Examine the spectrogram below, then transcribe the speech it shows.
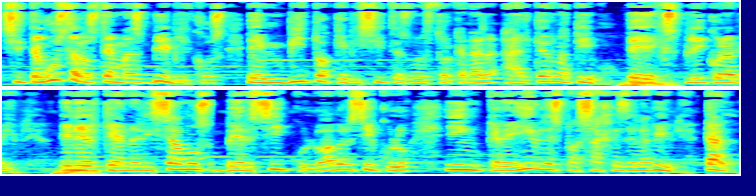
si te gustan los temas bíblicos, te invito a que visites nuestro canal alternativo Te explico la Biblia, en el que analizamos versículo a versículo increíbles pasajes de la Biblia, tal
